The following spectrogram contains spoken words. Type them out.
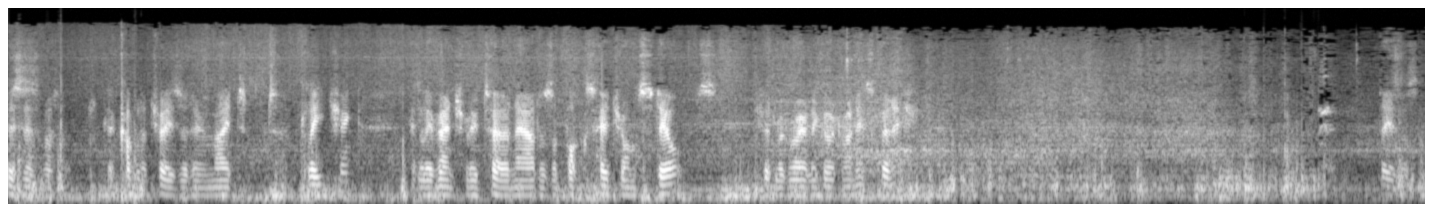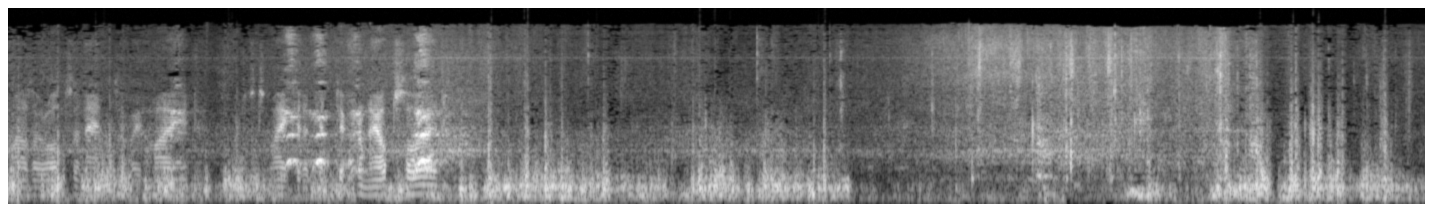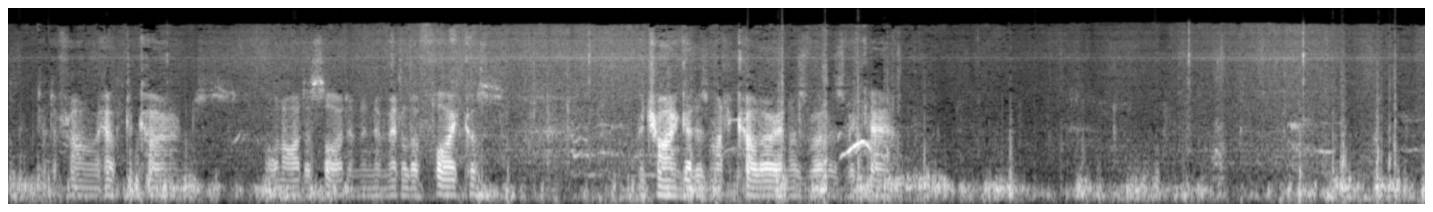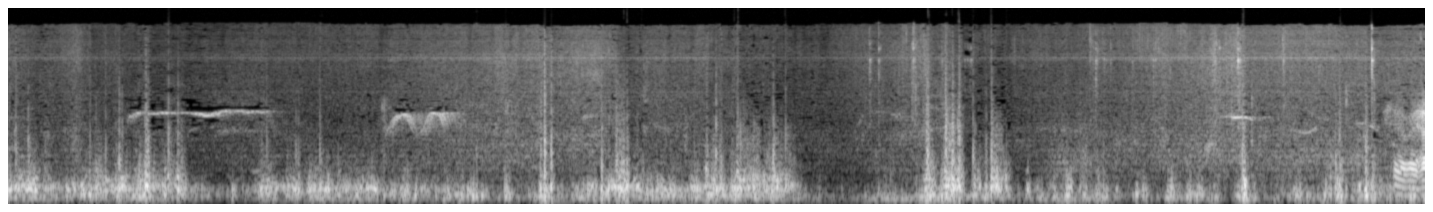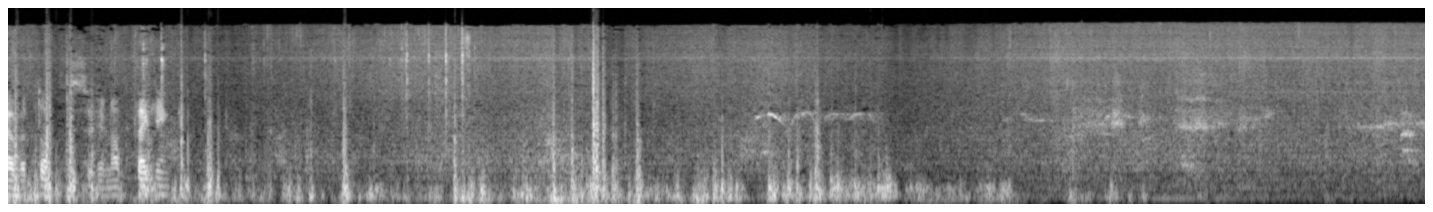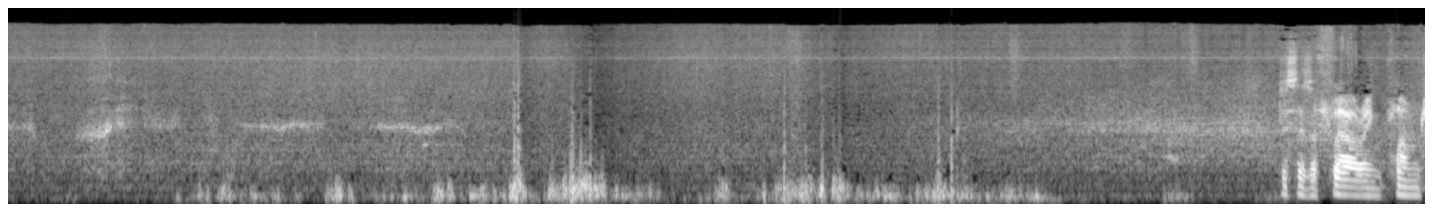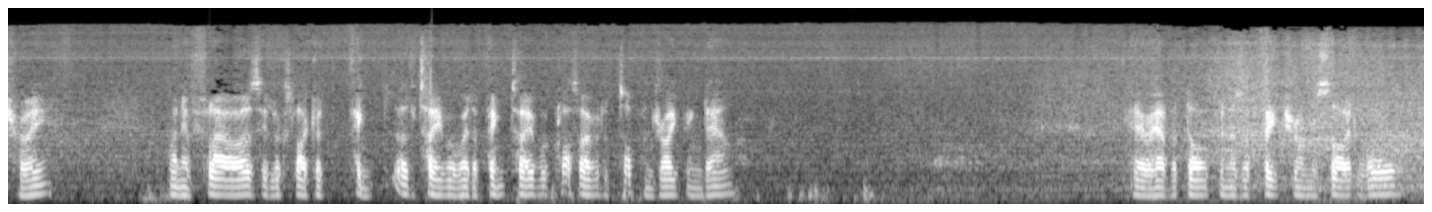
This is a couple of trees that been made to pleaching. It'll eventually turn out as a box hedge on stilts. Should look really good when it's finished. These are some other odds and ends that we've made just to make it a bit different outside. To the front we have the cones on either side and in the middle of ficus. We try and get as much colour in as well as we can. Here we have a duck sitting up begging. This is a flowering plum tree. When it flowers, it looks like a pink a table with a pink tablecloth over the top and draping down. Here we have a dolphin as a feature on the side wall.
